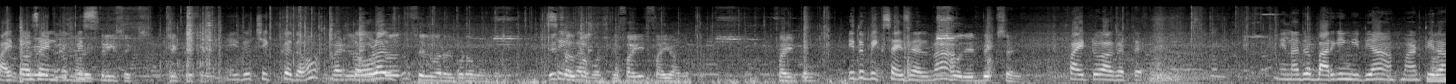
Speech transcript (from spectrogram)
ಫೈವ್ ತೌಸಂಡ್ ರುಪೀಸ್ ಇದು ಚಿಕ್ಕದು ಬಟ್ ಇದು ಬಿಗ್ ಸೈಜ್ ಅಲ್ವಾ? ಫೈ ಟು ಆಗುತ್ತೆ. ಏನಾದರೂ ಬಾರ್ಗಿಂಗ್ ಇದೆಯಾ? ಮಾಡ್ತೀರಾ?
